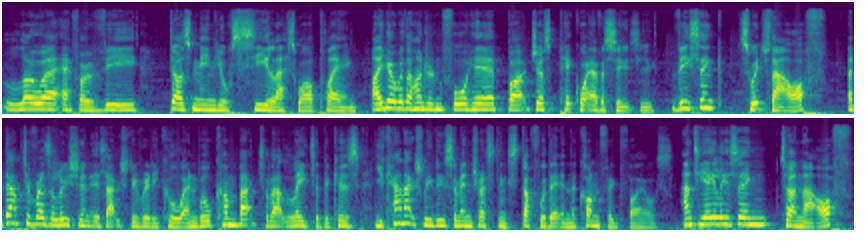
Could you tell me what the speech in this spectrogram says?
lower FOV does mean you'll see less while playing. I go with 104 here, but just pick whatever suits you. VSync, switch that off. Adaptive resolution is actually really cool, and we'll come back to that later because you can actually do some interesting stuff with it in the config files. Anti-aliasing, turn that off.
